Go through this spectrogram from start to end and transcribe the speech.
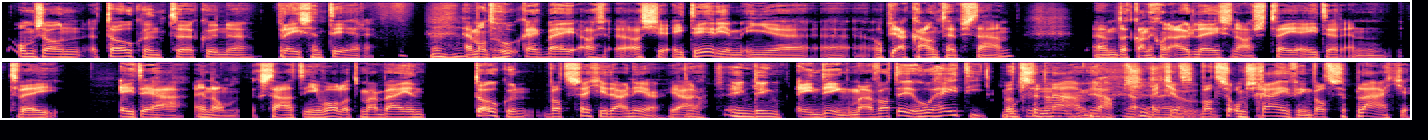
om zo'n token te kunnen presenteren. En want hoe, kijk, bij, als, als je Ethereum in je, eh, op je account hebt staan, ehm, dat kan je gewoon uitlezen. Nou, als twee Ether en twee ETH en dan staat het in je wallet. Maar bij een token, wat zet je daar neer? Ja, één ding. één ding. Maar wat is, hoe heet die? Wat Moet is zijn de naam? ja. Weet je, wat is de omschrijving? Wat is zijn plaatje?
